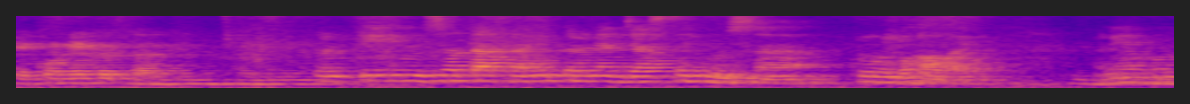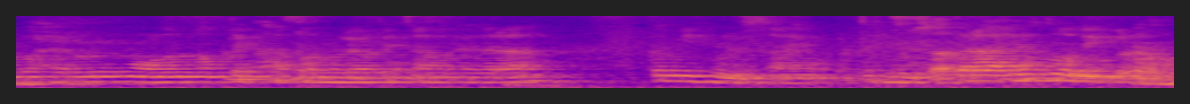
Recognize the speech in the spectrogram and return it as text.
एकूण एकच आहे. पण ती हिंसा ताकाने करण्यात जास्त हिंसा क्रूर भाव आहे. आणि आपण बाहेरून म्हणून मग ते खातो म्हणल्यावर त्याच्यामध्ये कमी हिंसा आहे. तर हिंसा तर आहेच दोन्हीकडं.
